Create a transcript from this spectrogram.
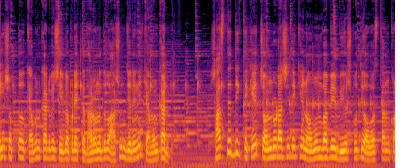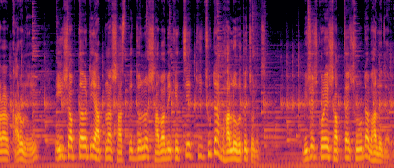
এই সপ্তাহ কেমন কাটবে সেই ব্যাপারে একটা ধারণা দেবো। আসুন জেনে নিই কেমন কাটবে। স্বাস্থ্যের দিক থেকে চন্দ্র রাশি থেকে নবমভাবে বৃহস্পতি অবস্থান করার কারণে এই সপ্তাহটি আপনার স্বাস্থ্যের জন্য স্বাভাবিকের চেয়ে কিছুটা ভালো হতে চলেছে। বিশেষ করে সপ্তাহের শুরুটা ভালো যাবে।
